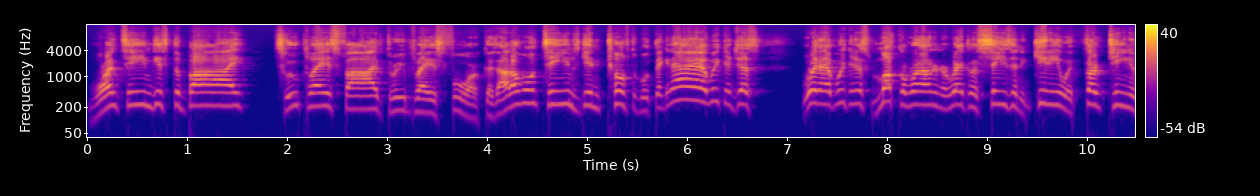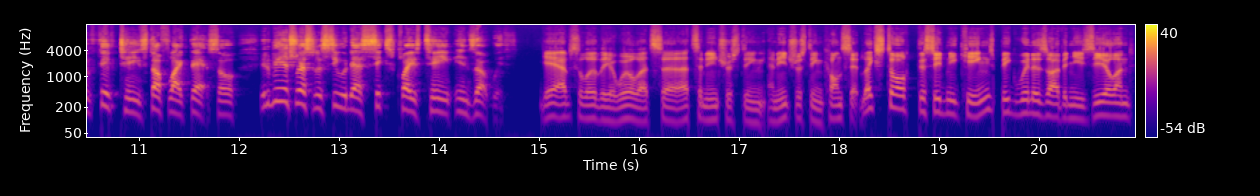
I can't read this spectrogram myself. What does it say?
One team gets the bye, two plays five, three plays four. Because I don't want teams getting comfortable thinking, hey, we can just whatever, we can just muck around in the regular season and get in with 13 and 15, stuff like that. So it'll be interesting to see what that sixth place team ends up with. Yeah, absolutely, I will. That's uh, that's an interesting an interesting concept. Let's talk the Sydney Kings, big winners over New Zealand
